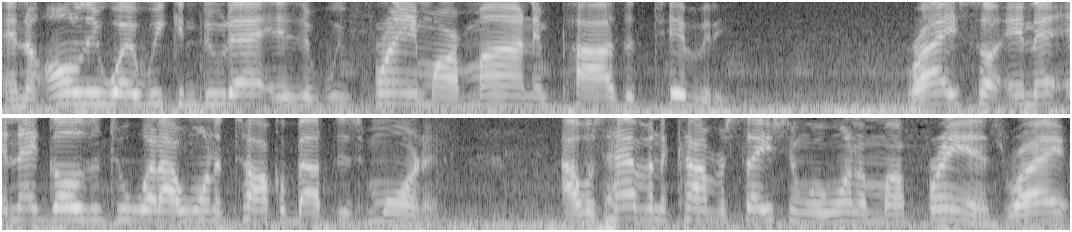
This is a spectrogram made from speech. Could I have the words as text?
And the only way we can do that is if we frame our mind in positivity right? So, and that, and that goes into what I want to talk about this morning. I was having a conversation with one of my friends, right?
